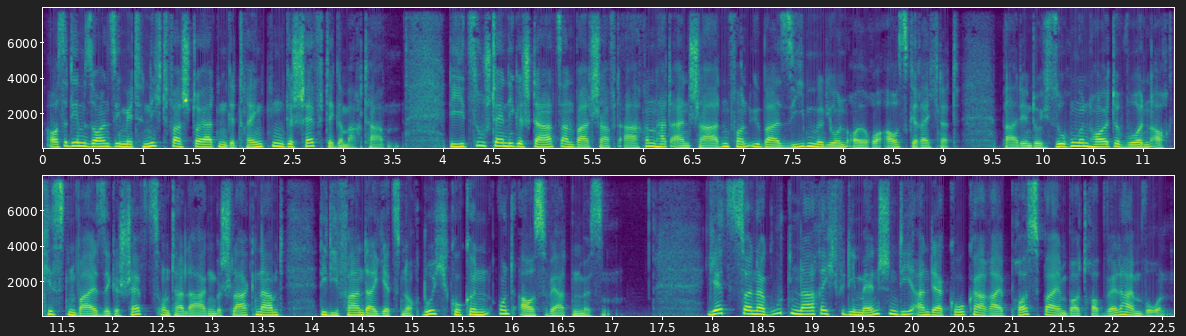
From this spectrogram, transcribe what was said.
Außerdem sollen sie mit nicht versteuerten Getränken Geschäfte gemacht haben. Die zuständige Staatsanwaltschaft Aachen hat einen Schaden von über sieben Millionen Euro ausgerechnet. Bei den Durchsuchungen heute wurden auch kistenweise Geschäftsunterlagen beschlagnahmt, die die Fahnder jetzt noch durchgucken und auswerten müssen. Jetzt zu einer guten Nachricht für die Menschen, die an der Kokerei Prosper in Bottrop-Wellheim wohnen.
